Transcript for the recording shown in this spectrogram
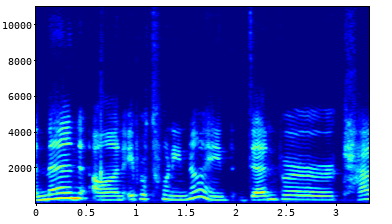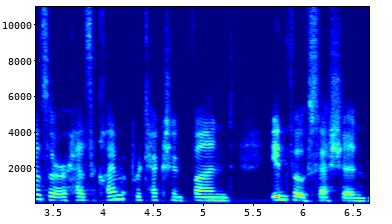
And then on April 29th, Denver CASR has a Climate Protection Fund info session.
